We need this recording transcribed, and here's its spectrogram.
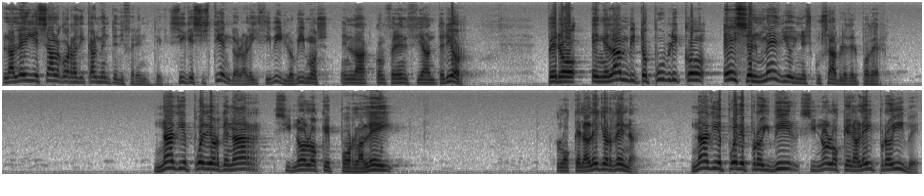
la ley es algo radicalmente diferente. Sigue existiendo la ley civil, lo vimos en la conferencia anterior. Pero en el ámbito público es el medio inexcusable del poder. Nadie puede ordenar sino lo que por la ley, lo que la ley ordena. Nadie puede prohibir sino lo que la ley prohíbe.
